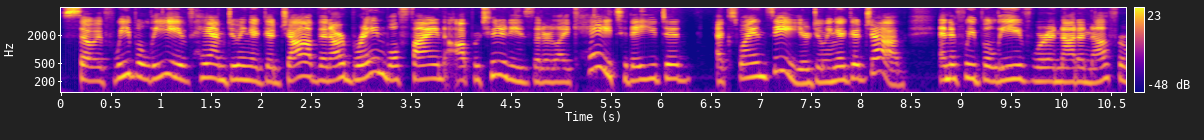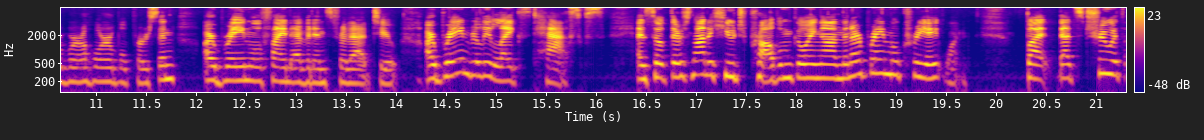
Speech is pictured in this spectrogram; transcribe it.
So if we believe, hey, I'm doing a good job, then our brain will find opportunities that are like, hey, today you did X, Y, and Z. You're doing a good job. And if we believe we're not enough or we're a horrible person, our brain will find evidence for that too. Our brain really likes tasks. And so if there's not a huge problem going on, then our brain will create one. But that's true with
